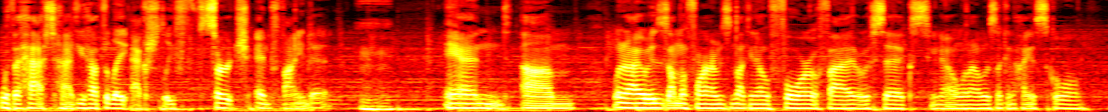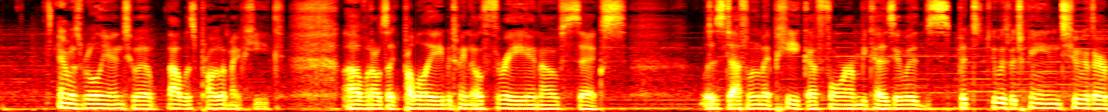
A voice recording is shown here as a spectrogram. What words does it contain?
with a hashtag. You have to like actually search and find it. Mm-hmm. And um, when I was on the forums in like you know four or five or six, you know when I was like in high school and was really into it, that was probably my peak. Uh, when I was like probably between 03 and 06 was definitely my peak of forum because it was it was between two of their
